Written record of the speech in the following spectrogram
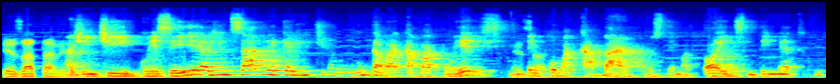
Exatamente. A gente conhecer e a gente sabe né, que a gente não, nunca vai acabar com eles, não Exato. tem como acabar com os nematóides, não tem método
